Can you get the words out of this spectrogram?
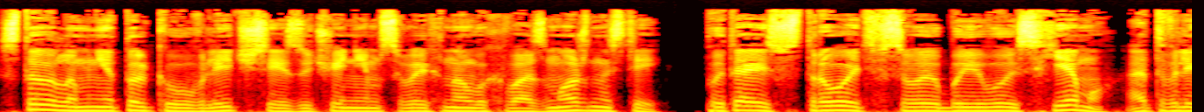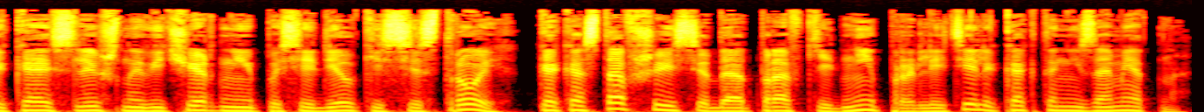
Стоило мне только увлечься изучением своих новых возможностей, пытаясь встроить в свою боевую схему, отвлекаясь лишь на вечерние посиделки с сестрой, как оставшиеся до отправки дни пролетели как-то незаметно.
